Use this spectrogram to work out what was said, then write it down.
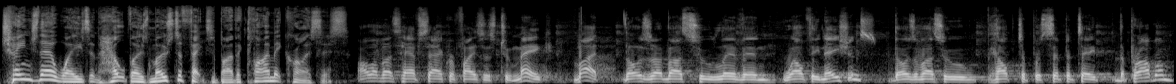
change their ways, and help those most affected by the climate crisis. All of us have sacrifices to make, but those of us who live in wealthy nations, those of us who help to precipitate the problem,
